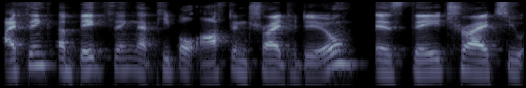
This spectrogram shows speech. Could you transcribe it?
I think a big thing that people often try to do is they try to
